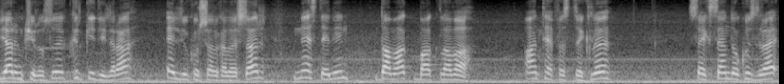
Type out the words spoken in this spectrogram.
yarım kilosu 47 lira 50 kuruş arkadaşlar. Neste'nin damak baklava Antep fıstıklı 89 lira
